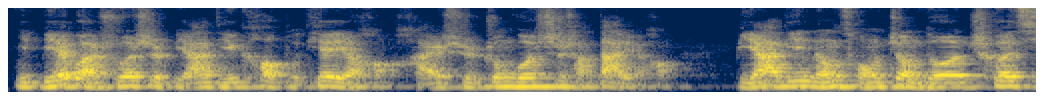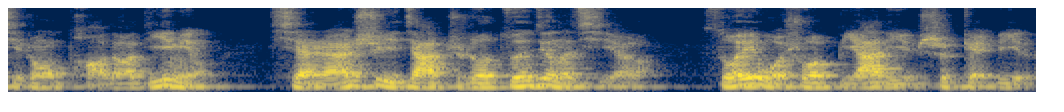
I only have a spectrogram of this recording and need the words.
你别管说是比亚迪靠补贴也好，还是中国市场大也好，比亚迪能从这么多车企中跑到第一名，显然是一家值得尊敬的企业了。所以我说比亚迪是给力的，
